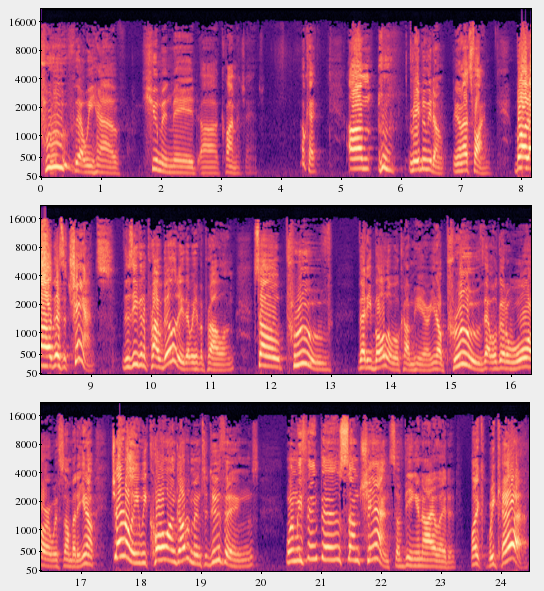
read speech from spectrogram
prove that we have human made uh, climate change. Okay. Um, maybe we don't. You know, that's fine. But uh, there's a chance, there's even a probability that we have a problem. So prove that Ebola will come here. You know, prove that we'll go to war with somebody. You know, generally we call on government to do things when we think there's some chance of being annihilated. Like, we care.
